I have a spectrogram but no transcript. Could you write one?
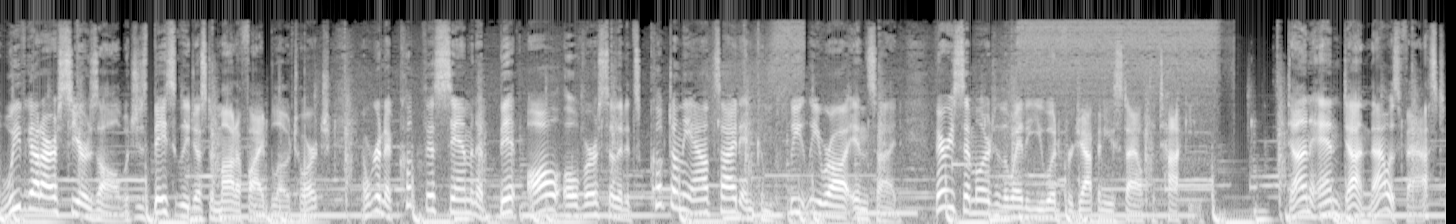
We've got our Searzall, which is basically just a modified blowtorch, and we're gonna cook this salmon a bit all over so that it's cooked on the outside and completely raw inside. Very similar to the way that you would for Japanese style tataki. Done and done. That was fast.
